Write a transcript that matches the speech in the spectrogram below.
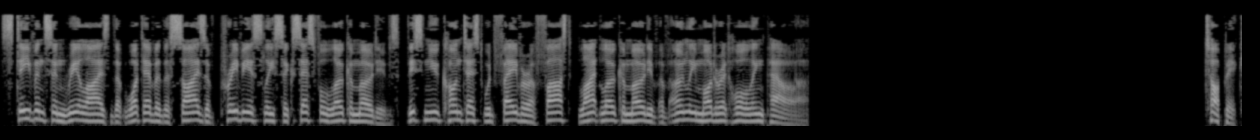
Stephenson realized that whatever the size of previously successful locomotives, this new contest would favor a fast, light locomotive of only moderate hauling power. Topic:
